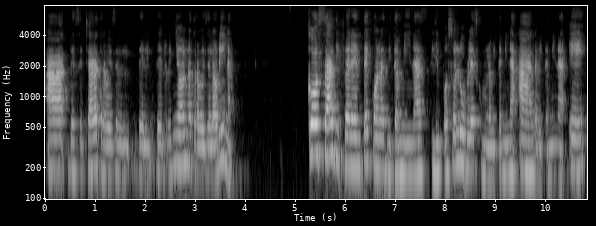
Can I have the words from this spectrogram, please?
a desechar a través del riñón, a través de la orina. Cosa diferente con las vitaminas liposolubles como la vitamina A, la vitamina E,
